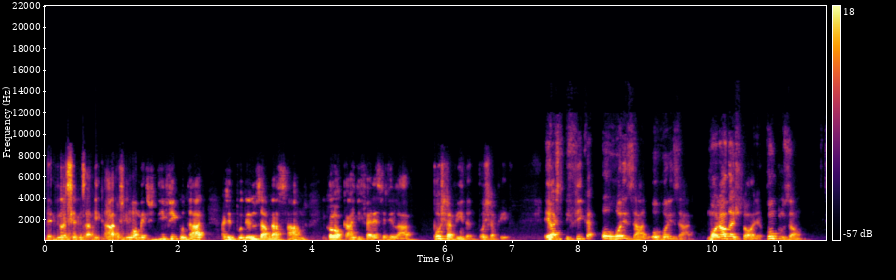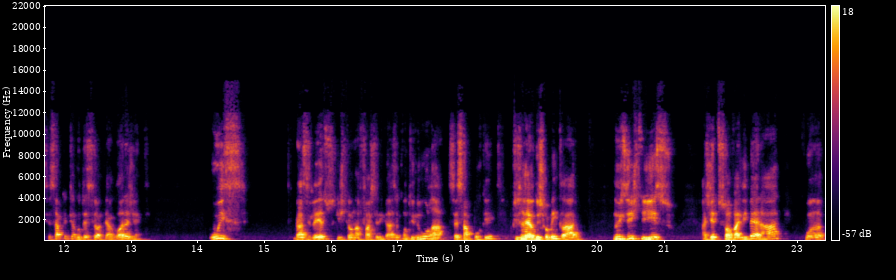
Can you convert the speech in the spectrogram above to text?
de nós sermos amigáveis em momentos de dificuldade, a gente poder nos abraçarmos e colocar as diferenças de lado. Poxa vida, poxa vida. Eu acho que fica horrorizado, horrorizado. Moral da história, conclusão. Você sabe o que aconteceu até agora, gente? Os brasileiros que estão na faixa de Gaza continuam lá. Você sabe por quê? Porque Israel deixou bem claro. Não existe isso. A gente só vai liberar por,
